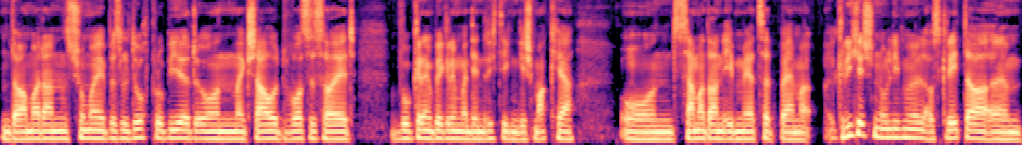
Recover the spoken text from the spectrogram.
Und da haben wir dann schon mal ein bisschen durchprobiert und mal geschaut, was ist halt, wo kriegen, kriegen wir den richtigen Geschmack her. Und sind wir dann eben jetzt halt beim griechischen Olivenöl aus Kreta, ähm,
